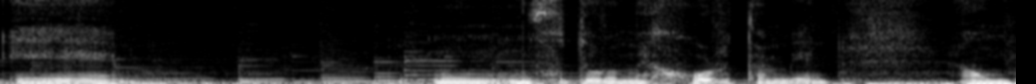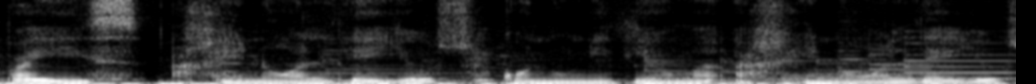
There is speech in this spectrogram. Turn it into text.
eh, un, futuro mejor también, a un país ajeno al de ellos, con un idioma ajeno al de ellos.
